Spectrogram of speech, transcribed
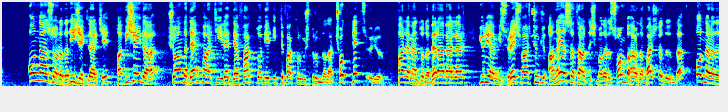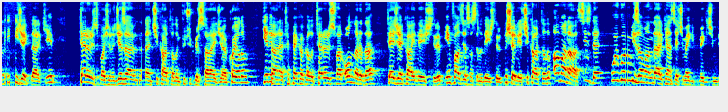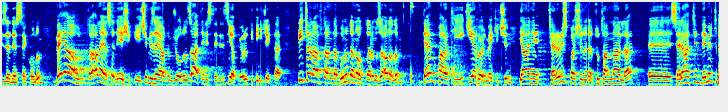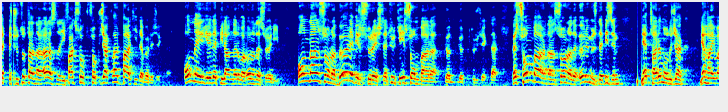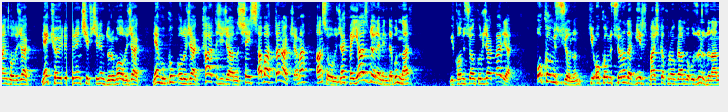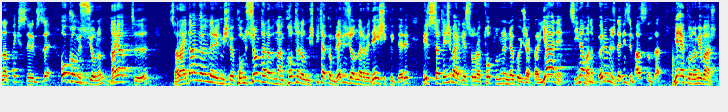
Ondan sonra da diyecekler ki ha bir şey daha şu anda DEM Parti ile de facto bir ittifak kurmuş durumdalar. Çok net söylüyorum. Parlamentoda beraberler yürüyen bir süreç var. Çünkü anayasa tartışmaları sonbaharda başladığında onlara da diyecekler ki terörist başını cezaevinden çıkartalım küçük bir saraycıya koyalım. 7 tane PKK'lı terörist var onları da TCK'yı değiştirip infaz yasasını değiştirip dışarıya çıkartalım. Aman ha siz de uygun bir zamanda erken seçime gitmek için bize destek olun. Veyahut da anayasa değişikliği için bize yardımcı olun. Zaten istediğinizi yapıyoruz diyecekler. Bir taraftan da bunu da notlarımıza alalım. DEM Parti'yi ikiye bölmek için yani terörist başını tutanlarla e, Selahattin Demirtaş'ı tutanlar arasında nifak sok- sokacaklar, partiyi de bölecekler. Onunla ilgili de planları var, onu da söyleyeyim. Ondan sonra böyle bir süreçte Türkiye'yi sonbahara gö- götürecekler. Ve sonbahardan sonra da önümüzde bizim ne tarım olacak, ne hayvancı olacak, ne köylünün, çiftçinin durumu olacak, ne hukuk olacak. Tartışacağımız şey sabahtan akşama anası olacak ve yaz döneminde bunlar bir komisyon kuracaklar ya. O komisyonun ki o komisyonu da bir başka programda uzun uzun anlatmak isterim size. O komisyonun dayattığı saraydan gönderilmiş ve komisyon tarafından kotarılmış bir takım revizyonları ve değişiklikleri bir strateji belgesi olarak toplumun önüne koyacaklar. Yani Sinem Hanım önümüzde bizim aslında ne ekonomi var,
